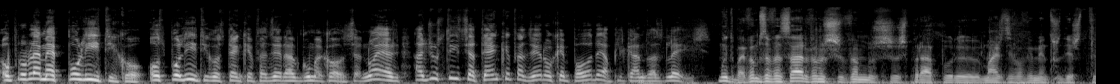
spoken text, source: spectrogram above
O problema é político. Os políticos têm que fazer alguma coisa. Não é a justiça tem que fazer o que pode aplicando as leis. Muito bem, vamos avançar, vamos vamos esperar por eh, mais desenvolvimentos deste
